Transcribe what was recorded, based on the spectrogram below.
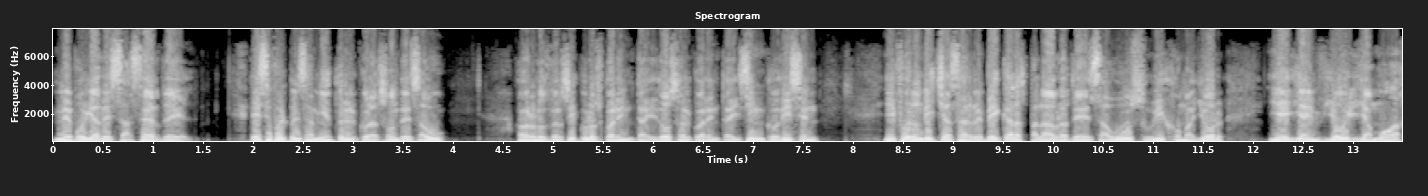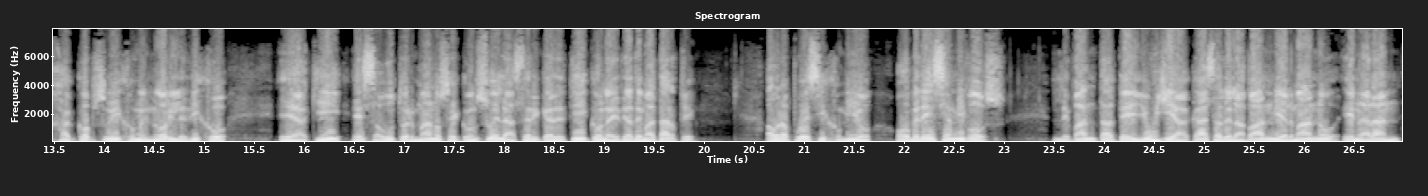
me voy a deshacer de él. Ese fue el pensamiento en el corazón de Esaú. Ahora los versículos 42 al 45 dicen, Y fueron dichas a Rebeca las palabras de Esaú, su hijo mayor, y ella envió y llamó a Jacob su hijo menor y le dijo, He aquí, Esaú tu hermano se consuela acerca de ti con la idea de matarte. Ahora pues, hijo mío, obedece a mi voz. Levántate y huye a casa de Labán mi hermano en Harán,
